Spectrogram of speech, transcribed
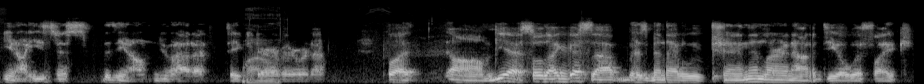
you know, he's just you know knew how to take Wow. care of it or whatever. But um, yeah, so I guess that has been the evolution, and then learning how to deal with like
